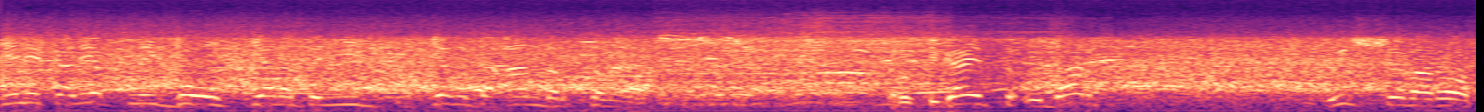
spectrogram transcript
Великолепный гол Кеннета, Ни- Кеннета Андерсона. Разбегается удар выше ворот.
